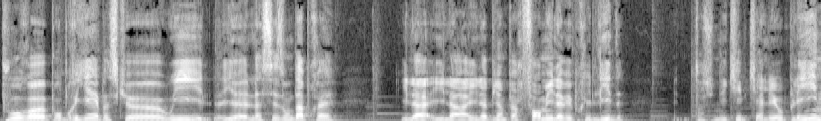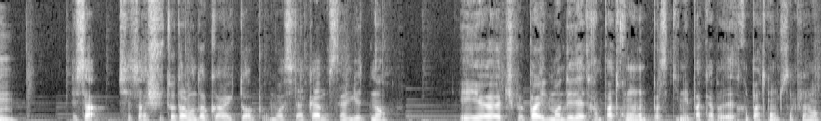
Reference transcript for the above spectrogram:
pour, pour briller. Parce que oui, la saison d'après, il a, il, a, il a bien performé, il avait pris le lead dans une équipe qui allait au play-in. c'est ça. C'est ça, je suis totalement d'accord avec toi. Pour moi, Siakam, c'est un lieutenant. Et tu peux pas lui demander d'être un patron parce qu'il n'est pas capable d'être un patron, tout simplement.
